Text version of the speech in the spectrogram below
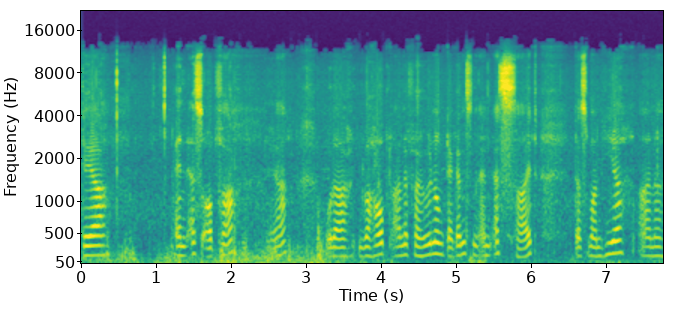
der NS-Opfer ja, oder überhaupt eine Verhöhnung der ganzen NS-Zeit, dass man hier eine,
